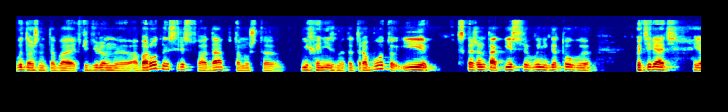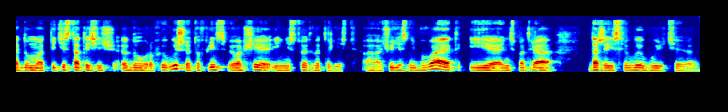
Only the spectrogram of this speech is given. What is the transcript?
вы должны добавить определенные оборотные средства, да, потому что механизм этот работу. И, скажем так, если вы не готовы потерять, я думаю, от 500 тысяч долларов и выше, то, в принципе, вообще и не стоит в это лезть. А чудес не бывает, и несмотря, даже если вы будете,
